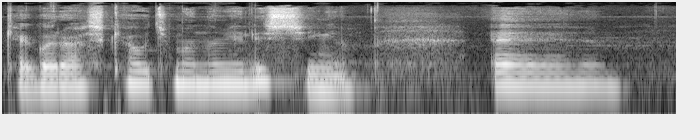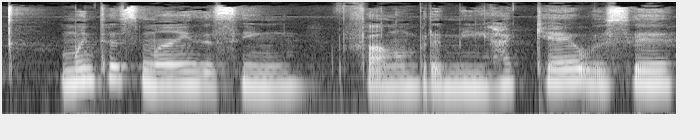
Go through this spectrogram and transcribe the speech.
que agora eu acho que é a última na minha listinha. É, muitas mães assim falam para mim, Raquel, você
